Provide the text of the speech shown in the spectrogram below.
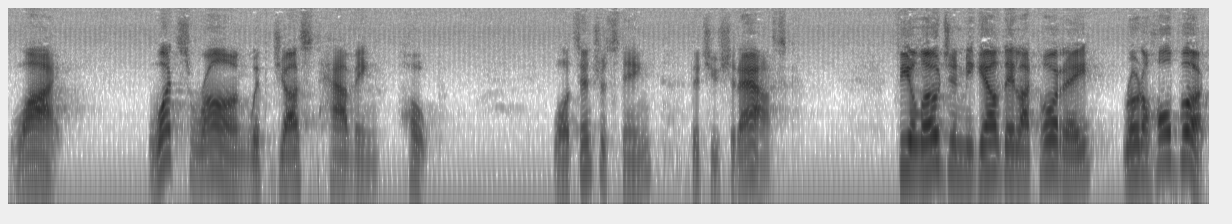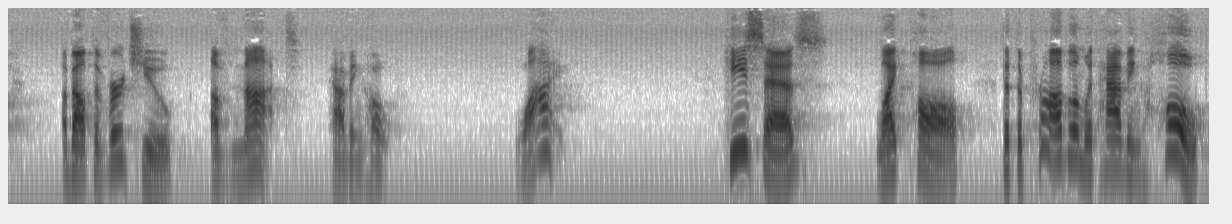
Why? What's wrong with just having hope? Well, it's interesting that you should ask. Theologian Miguel de la Torre wrote a whole book about the virtue of not having hope. Why? He says, like Paul, that the problem with having hope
